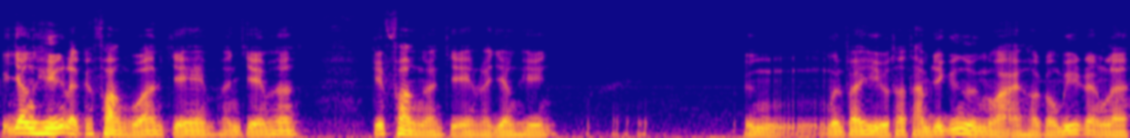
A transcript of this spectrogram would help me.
cái dân hiến là cái phần của anh chị em anh chị em ha cái phần anh chị em là dân hiến đừng mình phải hiểu thôi thậm chí cái người ngoại họ còn biết rằng là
